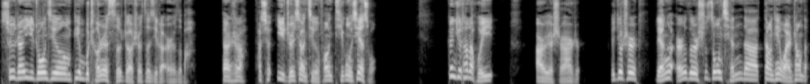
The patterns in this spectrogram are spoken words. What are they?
虽然易中敬并不承认死者是自己的儿子吧，但是啊，他却一直向警方提供线索。根据他的回忆，二月十二日，也就是两个儿子失踪前的当天晚上的，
